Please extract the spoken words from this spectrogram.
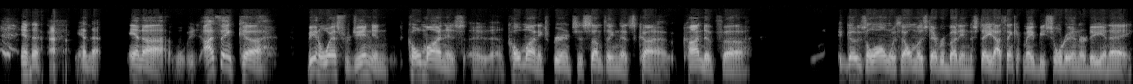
and uh, and uh, and uh, I think uh, being a West Virginian, coal mine is uh, coal mine experience is something that's kind of, kind of it goes along with almost everybody in the state. I think it may be sort of in their DNA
